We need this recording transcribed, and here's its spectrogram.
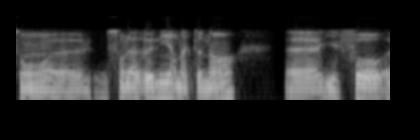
sont, euh, sont l'avenir maintenant. Euh, il faut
